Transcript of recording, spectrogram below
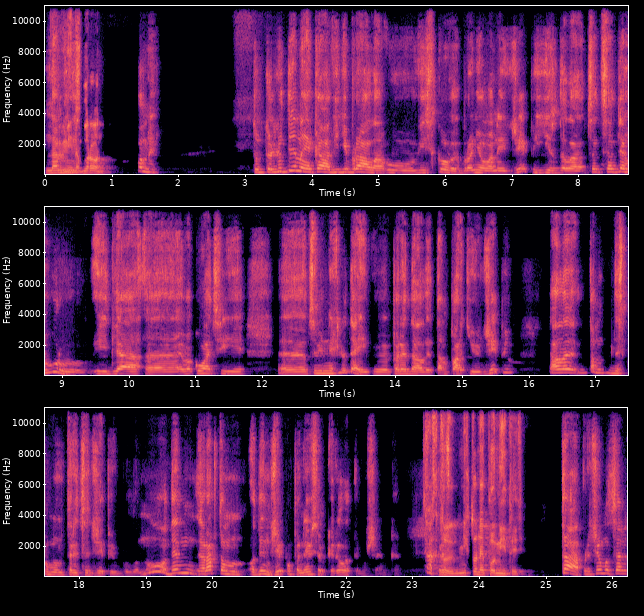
На Міноборони. Міноборони. Тобто людина, яка відібрала у військових броньований джип і їздила, це, це для гуру і для е, евакуації е, цивільних людей е, передали там партію джипів, але там десь, по-моєму, 30 джипів було. Ну, один раптом один джип опинився в Кирила Тимошенка. А хто ніхто не помітить. Так, причому це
